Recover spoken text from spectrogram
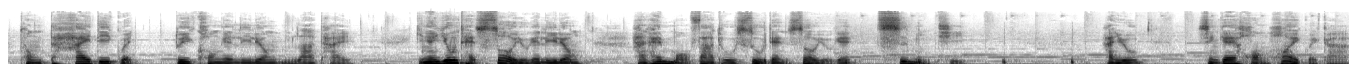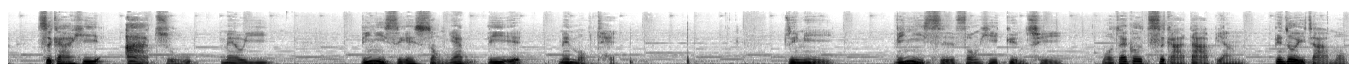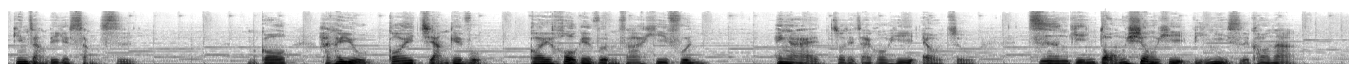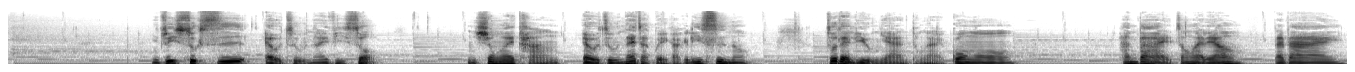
同大帝国。对抗嘅力量唔拉太，今日用睇所有嘅力量，还系魔法图输定所有嘅致命体。还有成个航海国家自家去亚洲贸易，威尼斯嘅商业利益咩目的？最尾威尼斯放弃军粹，冇再过自家打兵，变做一只冇竞争力嘅城市。不过，还系有改讲嘅物，改好嘅文化气氛。现在做哋再过去欧洲，真经当想去威尼斯看啊！你最熟悉欧洲哪位所？你想爱谈欧洲哪只国家的历史呢？做在留言同我讲哦。汉拜，张来了，拜拜。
